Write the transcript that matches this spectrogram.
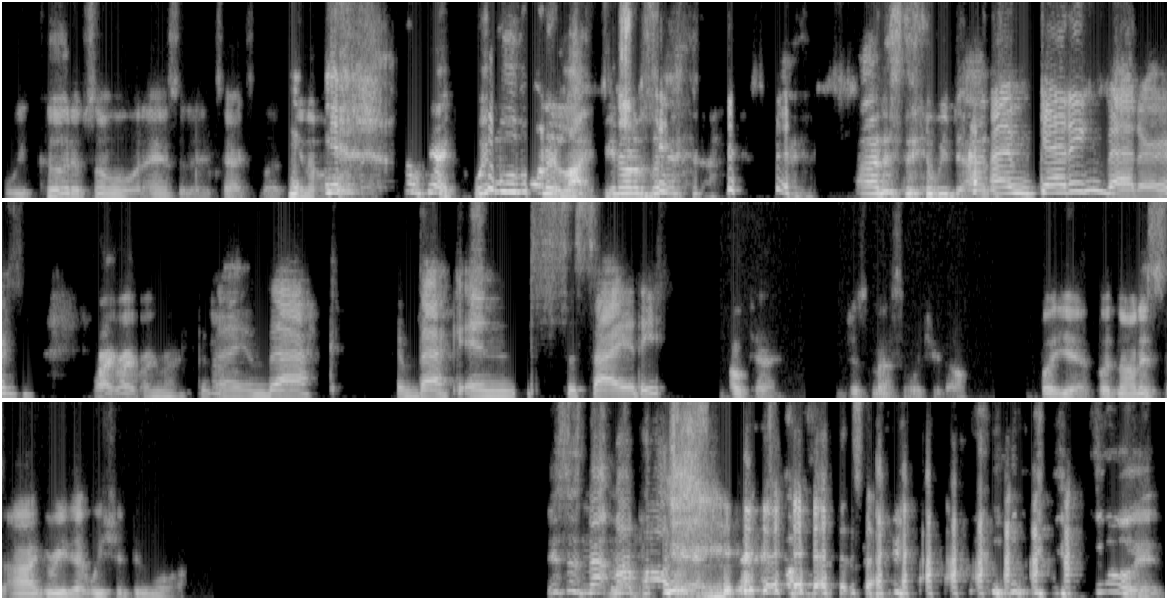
we could if someone would answer the text, but you know, okay, we move on in life. You know what I'm saying? I understand. We I understand. I'm getting better. right, right, right, right. No. I am back. I'm back in society. Okay, I'm just messing with you though. But yeah, but no, this I agree that we should do more. This is not my podcast. what are you doing?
